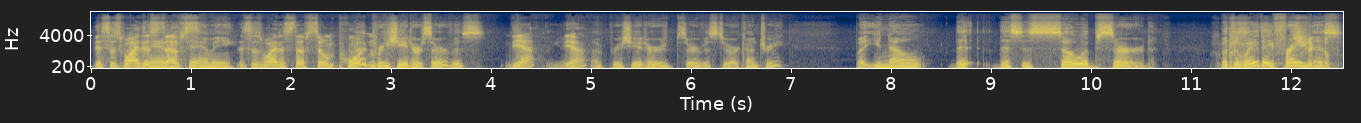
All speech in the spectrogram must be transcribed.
This is why this stuff's Tammy. this is why this stuff's so important. I appreciate her service. yeah, yeah. I appreciate her service to our country. But you know, th- this is so absurd. But the way they frame this,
